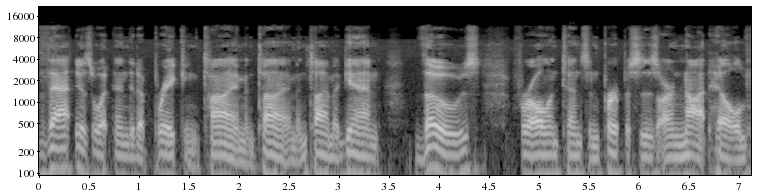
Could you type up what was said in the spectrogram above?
that is what ended up breaking time and time and time again. Those for all intents and purposes, are not held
